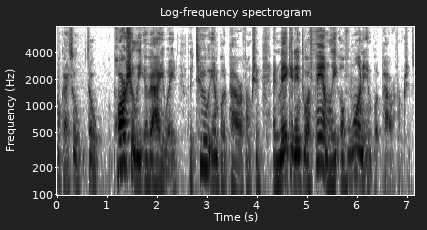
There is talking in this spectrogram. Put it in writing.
Okay, so so partially evaluate the two input power function and make it into a family of one input power functions.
